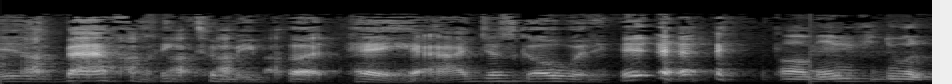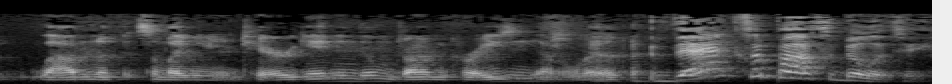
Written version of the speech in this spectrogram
is baffling to me. But hey, I just go with it. Uh, maybe if you do it loud enough at somebody when you're interrogating them, drive them crazy. I don't know. That's a possibility.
